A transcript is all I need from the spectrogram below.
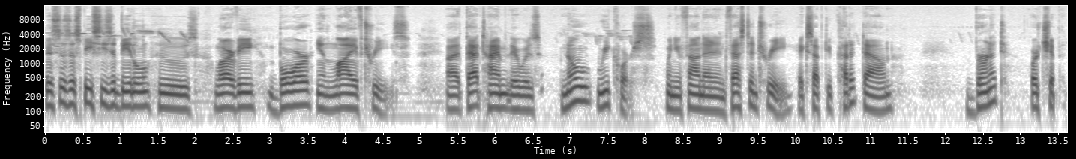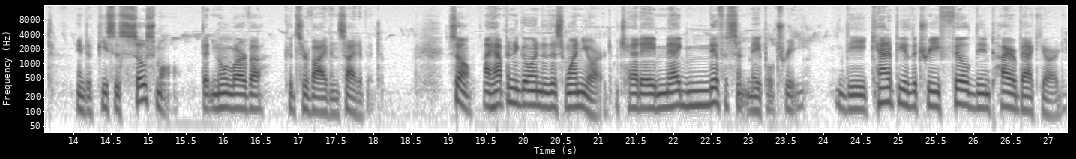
This is a species of beetle whose larvae bore in live trees. at that time, there was no recourse when you found an infested tree except to cut it down, burn it, or chip it into pieces so small that no larva could survive inside of it. So I happened to go into this one yard, which had a magnificent maple tree. The canopy of the tree filled the entire backyard,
